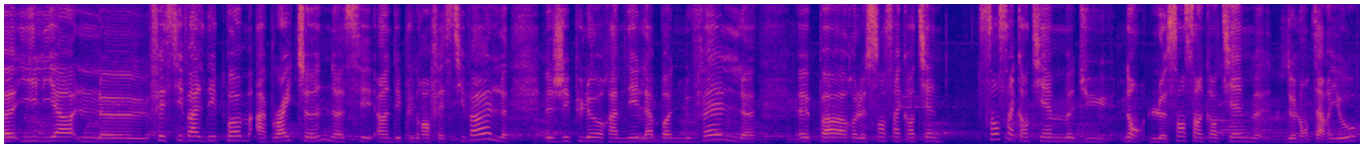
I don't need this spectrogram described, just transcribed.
euh, il y a le Festival des pommes à Brighton. C'est un des plus grands festivals. J'ai pu leur ramener la bonne nouvelle euh, par le 150e 150e du non le 150e de l'Ontario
